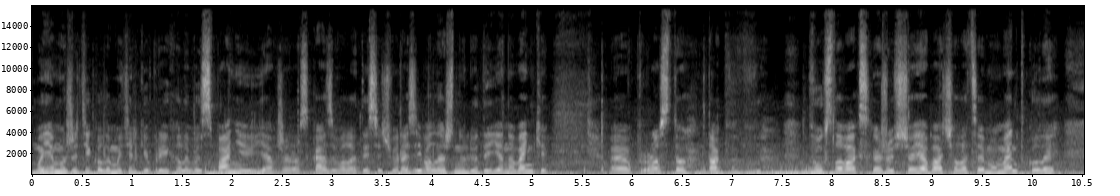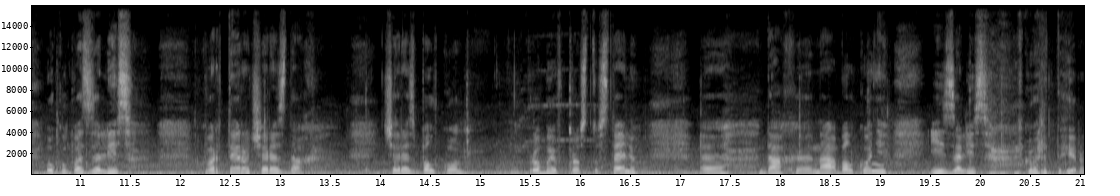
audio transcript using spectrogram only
в моєму житті, коли ми тільки приїхали в Іспанію, я вже розказувала тисячу разів, але ж ну, люди є новенькі. Е, Просто так в двох словах скажу, що я бачила цей момент, коли окупас заліз квартиру через дах, через балкон. Пробив просто стелю, е, дах на балконі і заліз в квартиру.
